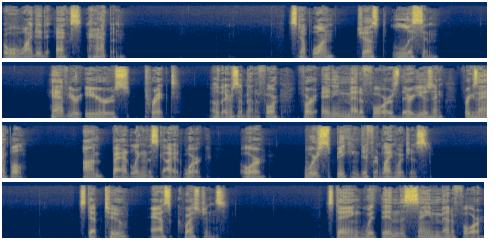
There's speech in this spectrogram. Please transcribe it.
Why did X happen? Step one, just listen. Have your ears pricked oh, there's a metaphor, for any metaphors they're using. For example, I'm battling this guy at work, or we're speaking different languages. Step two, ask questions. Staying within the same metaphor,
